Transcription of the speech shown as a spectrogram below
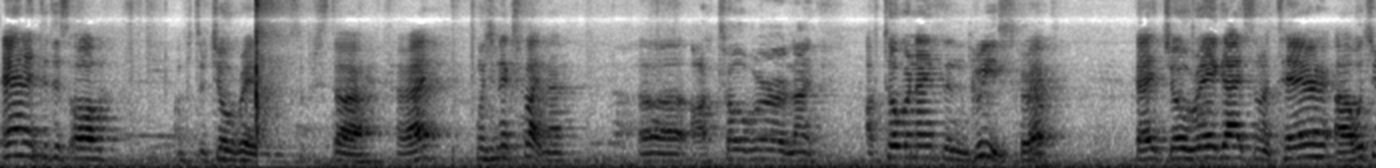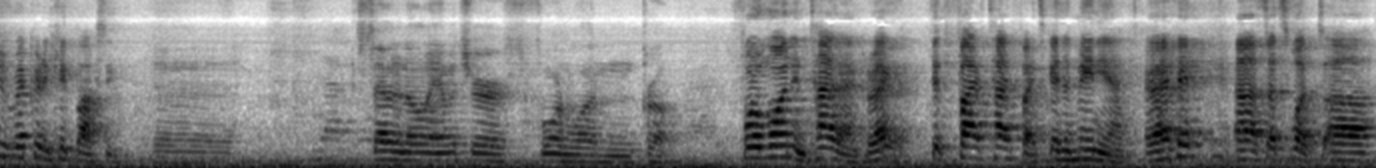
And I did this all on Mr. Joe Ray, superstar. Alright? When's your next fight, man? Uh, October 9th. October 9th in Greece, correct? Okay, Joe Ray, guys, on a tear. Uh, what's your record in kickboxing? Uh, 7 0 amateur, 4 1 pro. 4 1 in Thailand, correct? Did five Thai fights. Guy's a maniac, right? Uh, so that's what? Uh,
